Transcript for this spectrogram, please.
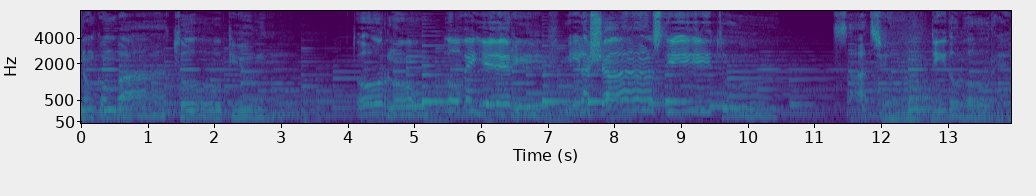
non combatto più. Torno dove ieri mi lasciasti tu, sazio di dolore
